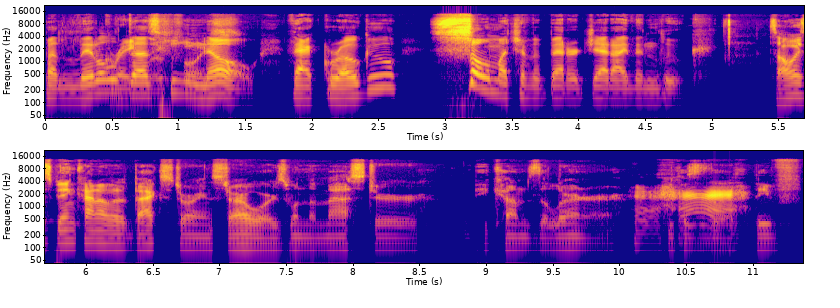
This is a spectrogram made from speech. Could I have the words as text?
But little Great does he voice. know that Grogu, so much of a better Jedi than Luke. It's always been kind of a backstory in Star Wars when the master becomes the learner because the, they've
